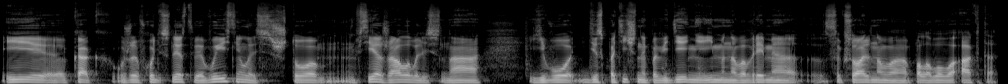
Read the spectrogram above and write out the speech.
И как уже в ходе следствия выяснилось, что все жаловались на его деспотичное поведение именно во время сексуального полового акта.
